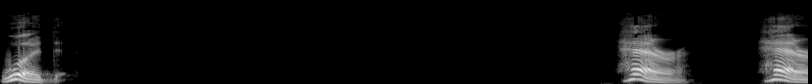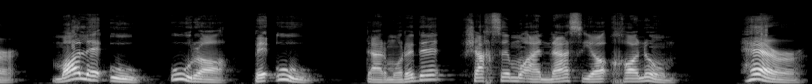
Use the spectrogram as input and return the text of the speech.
Would. Her. Her. مال او. او را. به او. در مورد شخص معنس یا خانم. Her.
